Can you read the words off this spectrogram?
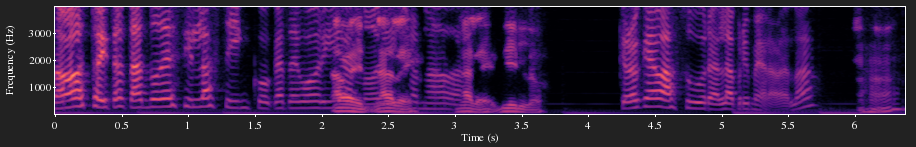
No, estoy tratando de decir las cinco categorías, no dale, he dicho nada. Dale, dilo. Creo que basura es la primera, ¿verdad? Ajá.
